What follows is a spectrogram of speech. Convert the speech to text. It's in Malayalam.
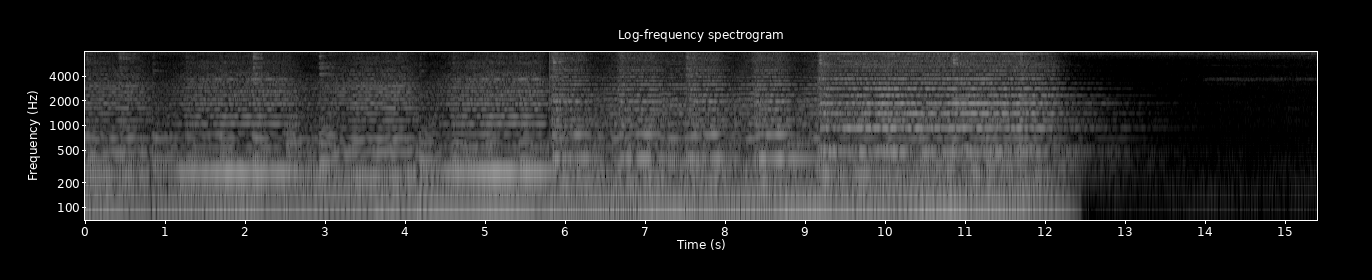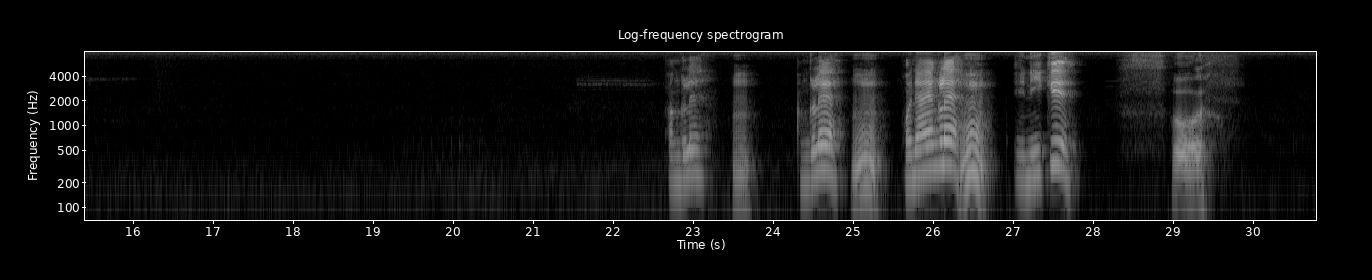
അങ്കിളെ. അങ്കിളെ. ഉം. മോനായ അങ്കിളെ. എനിക്ക് ഓ.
